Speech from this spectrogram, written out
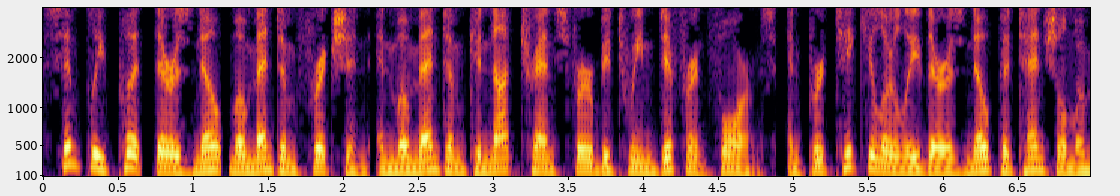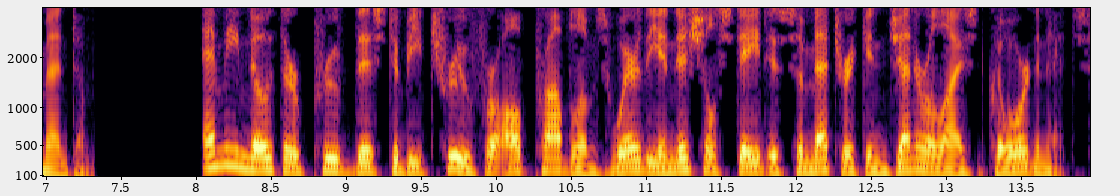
Simply put, there is no momentum friction and momentum cannot transfer between different forms, and particularly there is no potential momentum. Emmy Noether proved this to be true for all problems where the initial state is symmetric in generalized coordinates.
